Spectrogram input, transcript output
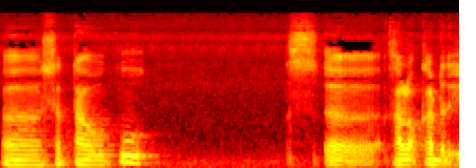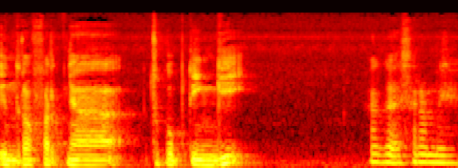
eh, setauku eh, kalau kadar introvertnya cukup tinggi, agak serem ya.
